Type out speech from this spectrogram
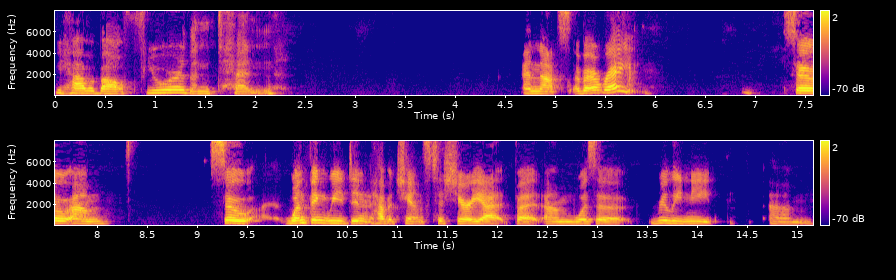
We have about fewer than 10 And that's about right. So, um, so one thing we didn't have a chance to share yet, but um, was a really neat um,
